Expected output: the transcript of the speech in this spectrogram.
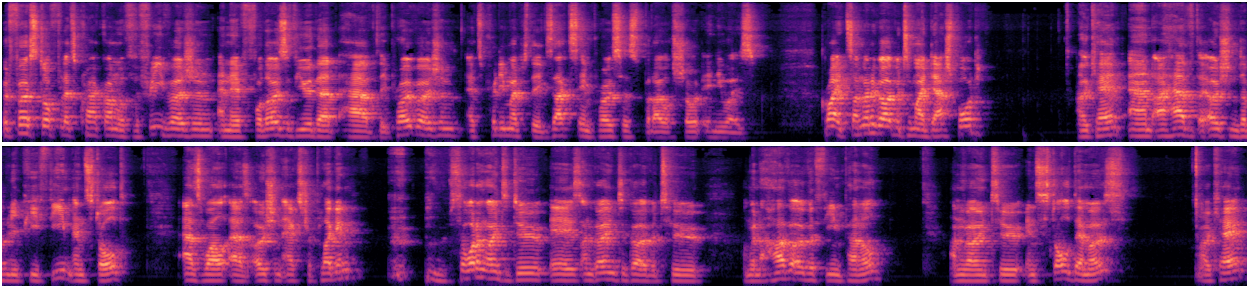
But first off, let's crack on with the free version. And if for those of you that have the Pro version, it's pretty much the exact same process, but I will show it anyways. Right, so I'm going to go over to my dashboard. Okay, and I have the Ocean WP theme installed, as well as Ocean Extra plugin. so what I'm going to do is I'm going to go over to I'm going to hover over theme panel. I'm going to install demos. Okay.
